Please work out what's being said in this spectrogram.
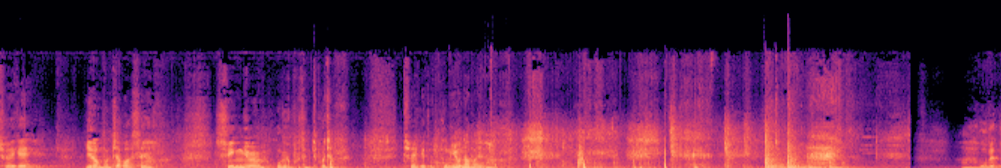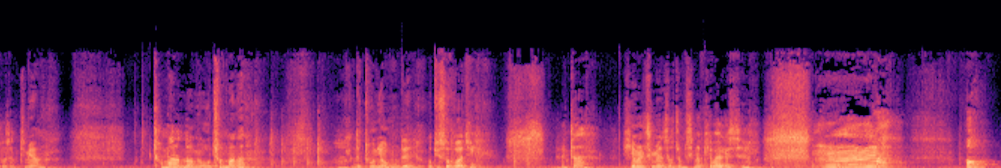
저에게 이런 문자가 왔어요 수익률 500% 보장? 저에게도 봄이 오나 봐요 아 500%면 천만 원 넣으면 5천만 원? 아, 근데 돈이 없는데 어디서 구하지? 일단 힘을 주면서 좀 생각해봐야겠어요. 음, 어?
